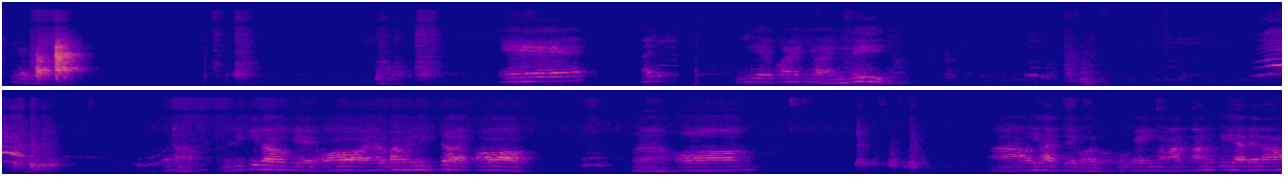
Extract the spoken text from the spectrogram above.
কি হলো? এ তাই রি এর পরে কি হয় লি না লিখি দাও কে অ এভাবে লিখতে হয় অ হ্যাঁ, অ আ ওই করো ওকে এই হাতে নাও।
